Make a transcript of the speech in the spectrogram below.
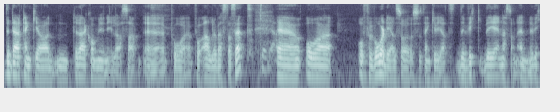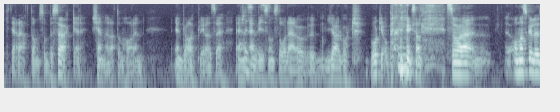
det där tänker jag, det där kommer ju ni lösa eh, på, på allra bästa sätt. Eh, och, och för vår del så, så tänker vi att det, det är nästan ännu viktigare att de som besöker känner att de har en, en bra upplevelse än, Precis. än vi som står där och gör vårt, vårt jobb. liksom. Så eh, om man skulle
